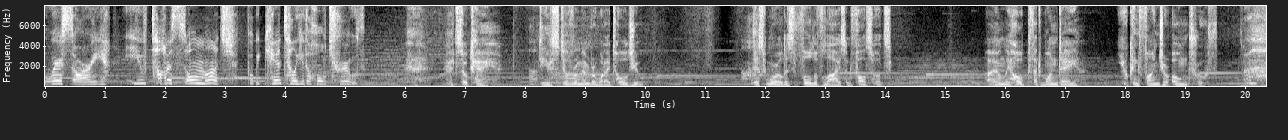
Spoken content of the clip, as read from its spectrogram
uh. We're sorry. You've taught us so much, but we can't tell you the whole truth. It's okay. Do you still remember what I told you? This world is full of lies and falsehoods. I only hope that one day you can find your own truth.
